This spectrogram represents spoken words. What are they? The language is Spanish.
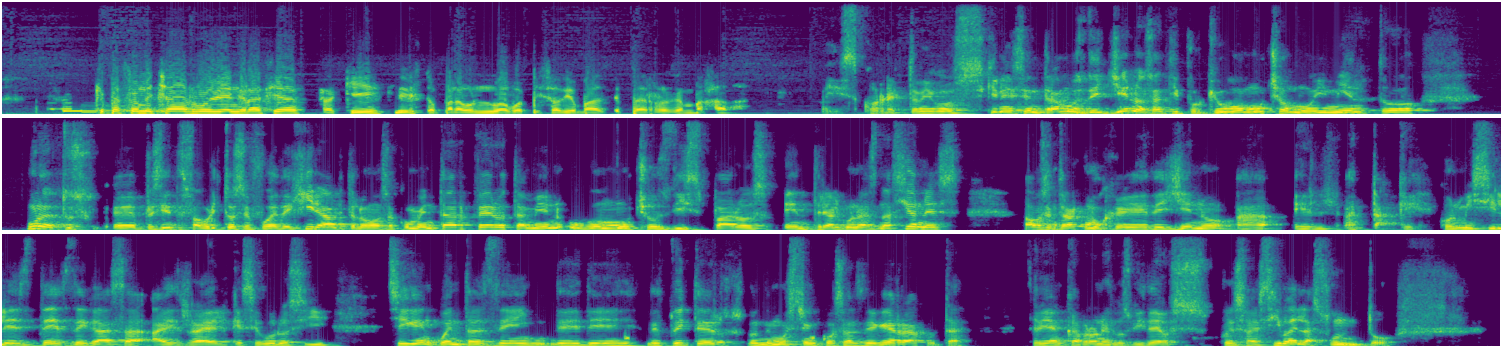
¿Qué pasó, mi Chat? Muy bien, gracias. Aquí, listo para un nuevo episodio más de Perros de Embajada. Es correcto, amigos. Quienes entramos de lleno, Santi, porque hubo mucho movimiento. Uno de tus eh, presidentes favoritos se fue de gira, ahorita lo vamos a comentar, pero también hubo muchos disparos entre algunas naciones. Vamos a entrar como que de lleno a el ataque con misiles desde Gaza a Israel, que seguro si siguen cuentas de, de, de, Twitter donde muestren cosas de guerra, puta, se veían cabrones los videos. Pues así va el asunto.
